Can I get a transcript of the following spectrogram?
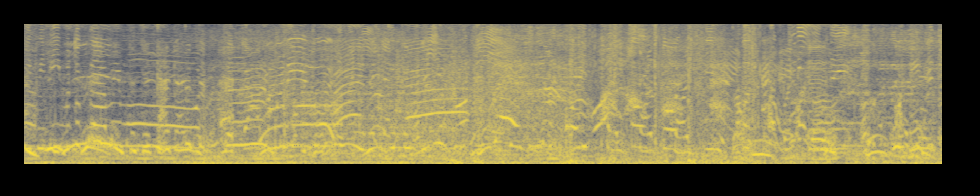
กิบิดีมันต้องแก้ไม่หมดจัดการจัดการจัดการมานี่ด้วยจัดการเราไม่มาไปเออเออไปเลยไป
